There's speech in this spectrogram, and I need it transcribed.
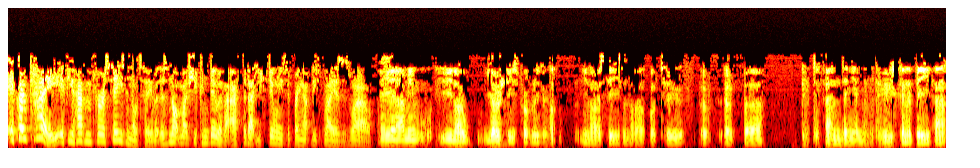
It's okay if you have them for a season or two, but there's not much you can do with it after that. You still need to bring up these players as well. Yeah, I mean, you know, Yoshi's probably got you know a season or, or two of of, uh, good defending him, who's going to be that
